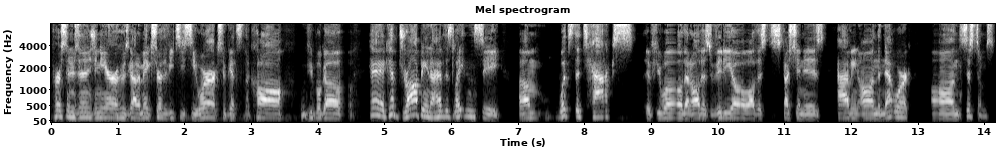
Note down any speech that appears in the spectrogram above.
person who's an engineer who's got to make sure the VTC works, who gets the call, when people go, "Hey, I kept dropping. I have this latency." Um, what's the tax, if you will, that all this video, all this discussion is having on the network, on systems?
